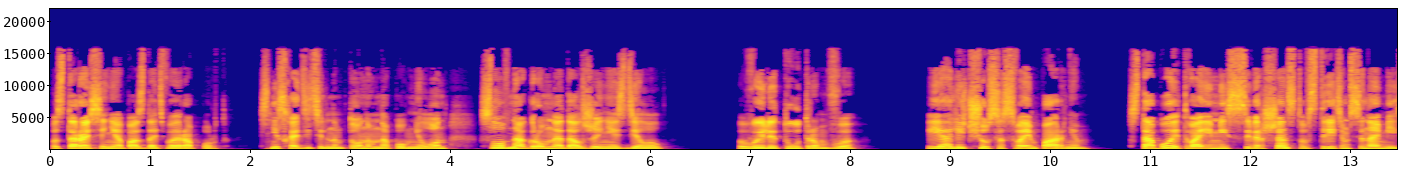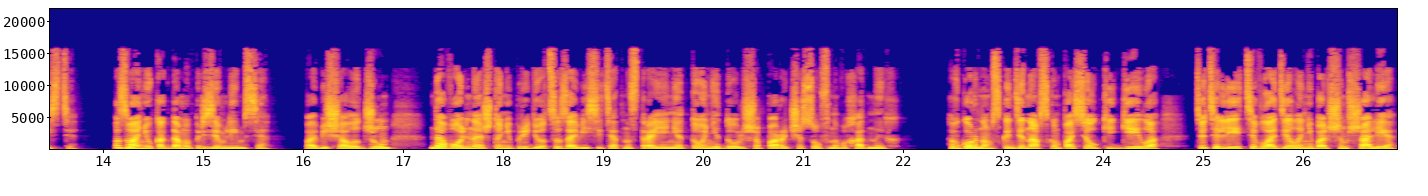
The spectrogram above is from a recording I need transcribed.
Постарайся не опоздать в аэропорт», снисходительным тоном напомнил он, словно огромное одолжение сделал. «Вылет утром в...» «Я лечу со своим парнем. С тобой и твоей мисс Совершенства встретимся на месте. Позвоню, когда мы приземлимся», — пообещала Джун, довольная, что не придется зависеть от настроения Тони дольше пары часов на выходных. В горном скандинавском поселке Гейла тетя Летти владела небольшим шале,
